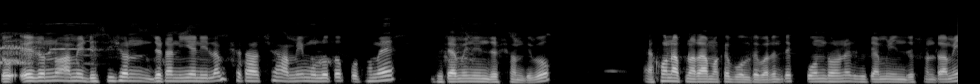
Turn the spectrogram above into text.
তো এই জন্য আমি ডিসিশন যেটা নিয়ে নিলাম সেটা হচ্ছে আমি মূলত প্রথমে ভিটামিন ইনজেকশন দিব। এখন আপনারা আমাকে বলতে পারেন যে কোন ধরনের ভিটামিন ইনজেকশনটা আমি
